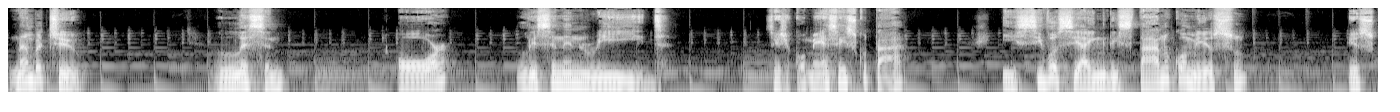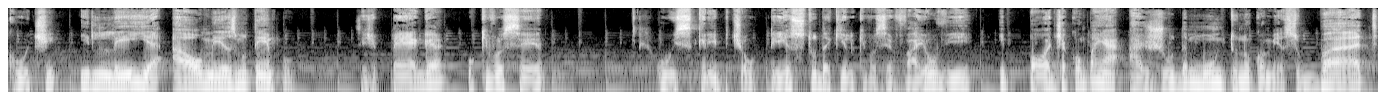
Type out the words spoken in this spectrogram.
Number two, listen or listen and read. Ou seja, comece a escutar e se você ainda está no começo, escute e leia ao mesmo tempo. Ou seja, pega o que você o script ou texto daquilo que você vai ouvir e pode acompanhar. Ajuda muito no começo. But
